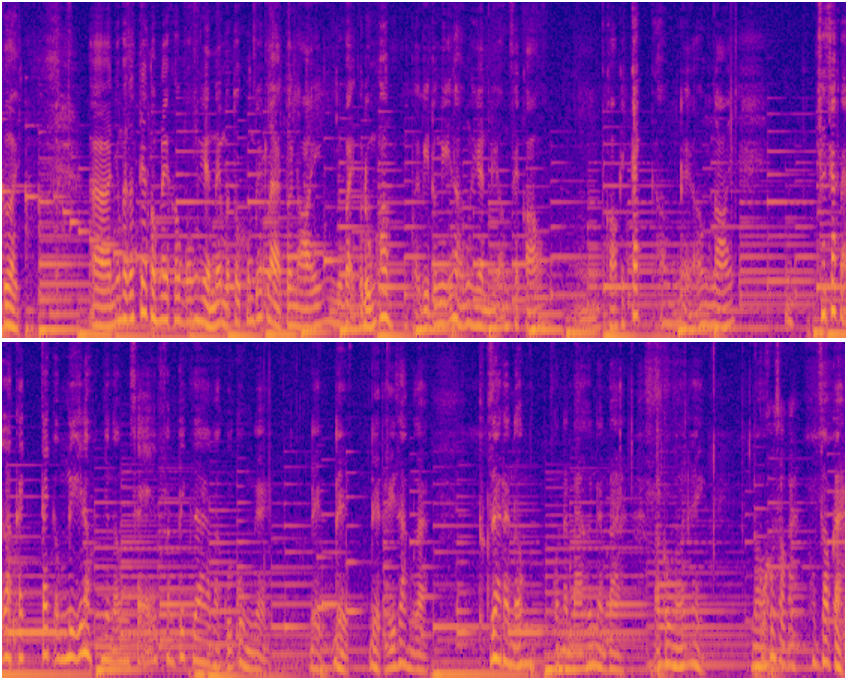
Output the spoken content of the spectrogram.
cười. À, nhưng mà rất tiếc hôm nay không có ông Hiền đây mà tôi không biết là tôi nói như vậy có đúng không? Bởi vì tôi nghĩ là ông Hiền thì ông sẽ có có cái cách ông để ông nói. Chưa chắc đã là cách cách ông nghĩ đâu nhưng ông sẽ phân tích ra và cuối cùng để để để để thấy rằng là thực ra đàn ông còn đàn bà hơn đàn bà. Và câu nói này nó cũng không sao cả. không sao cả.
